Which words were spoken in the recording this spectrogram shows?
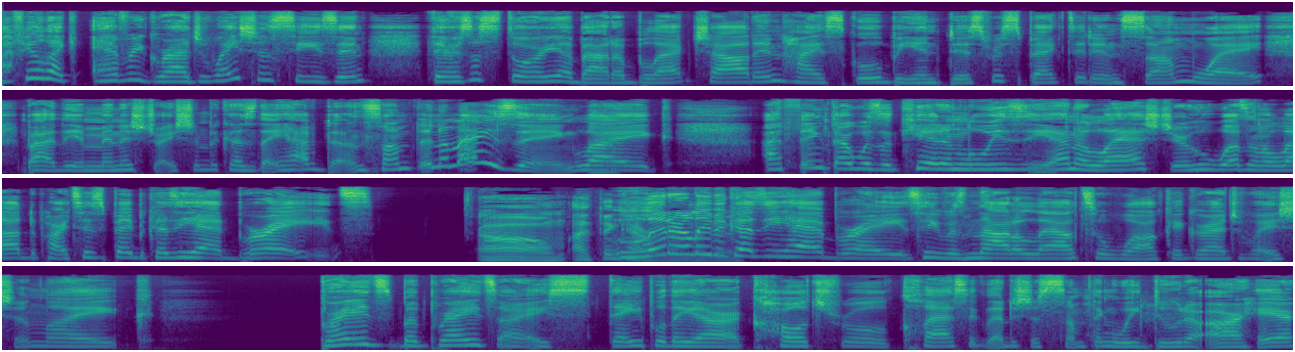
I feel like every graduation season there's a story about a black child in high school being disrespected in some way by the administration because they have done something amazing. Like I think there was a kid in Louisiana last year who wasn't allowed to participate because he had braids. Oh, I think I Literally because he had braids, he was not allowed to walk at graduation. Like braids, but braids are a staple. They are a cultural classic. That is just something we do to our hair.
